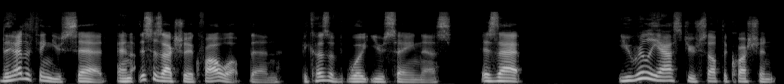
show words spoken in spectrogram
the other thing you said, and this is actually a follow up then because of what you saying this, is that you really asked yourself the question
